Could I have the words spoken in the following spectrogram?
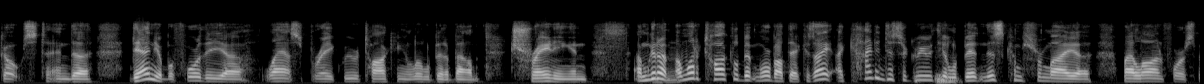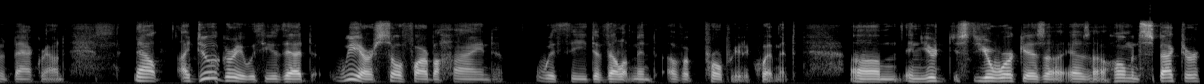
Ghost. And uh, Daniel, before the uh, last break, we were talking a little bit about training, and I'm gonna mm-hmm. I want to talk a little bit more about that because I, I kind of disagree with you a little bit, and this comes from my uh, my law enforcement background. Now, I do agree with you that we are so far behind with the development of appropriate equipment. Um, and your your work as a as a home inspector,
